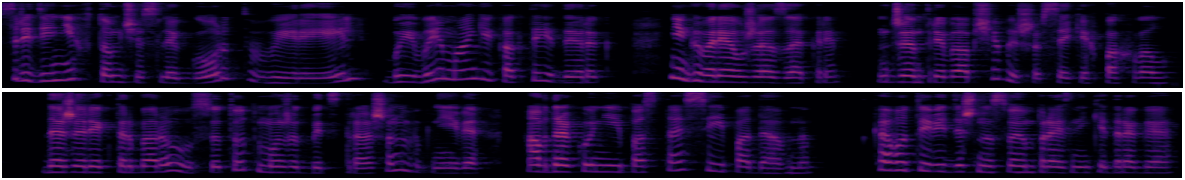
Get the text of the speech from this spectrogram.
Среди них в том числе Горд, Вейриэль, боевые маги, как ты и Дерек, не говоря уже о Закре. Джентри вообще выше всяких похвал. Даже ректор Бароус и тот может быть страшен в гневе, а в драконьей ипостаси и подавно. Кого ты видишь на своем празднике, дорогая?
